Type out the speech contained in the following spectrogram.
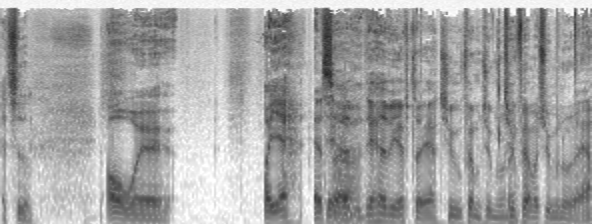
af tiden. Og, øh, og ja, altså... Det, havde, det havde vi efter ja, 20-25 minutter. 20-25 minutter, ja.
